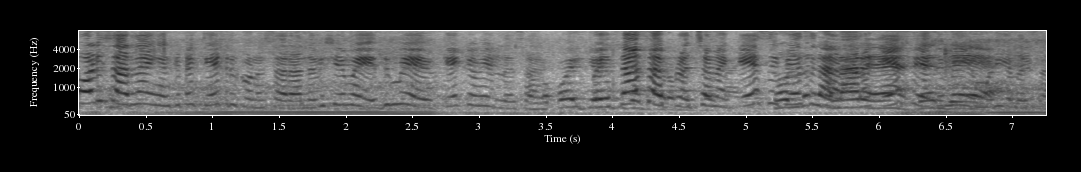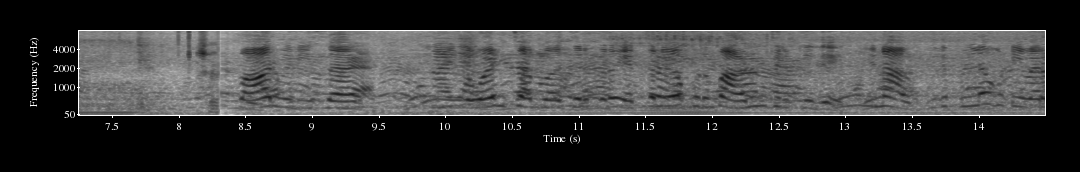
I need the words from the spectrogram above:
போலீஸா இருந்தா எங்க கிட்ட கேட்டிருக்கணும் சார் அந்த விஷயமா எதுவுமே கேட்கவே இல்லை சார் இப்ப இதுதான் சார் பிரச்சனை. கேஸ் கேஸ் கேஸ் எதுவுமே முடியல சார் பார்வதி சார் ஒயின் வச்சிருக்கிற எத்தனையோ குடும்பம் அழிஞ்சிருக்குது. ஏன்னா இது பிள்ளை குட்டி வேற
